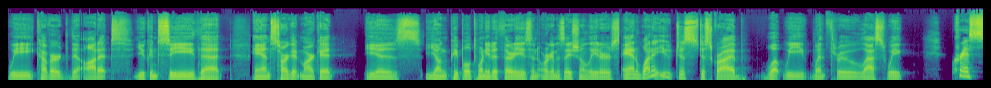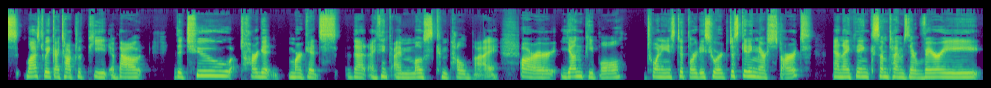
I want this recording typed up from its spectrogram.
we covered the audit. You can see that Ann's target market is young people 20 to 30s and organizational leaders. And why don't you just describe what we went through last week? Chris, last week I talked with Pete about the two target markets that I think I'm most compelled by are young people 20s to 30s who are just getting their start. And I think sometimes they're very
